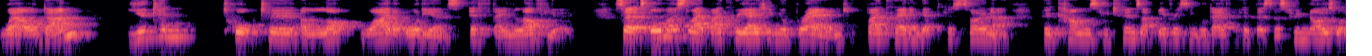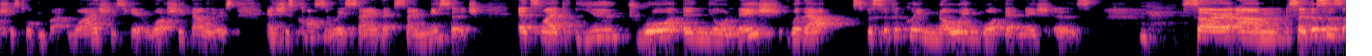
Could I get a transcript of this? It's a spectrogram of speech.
well done you can talk to a lot wider audience if they love you so it's almost like by creating your brand, by creating that persona who comes, who turns up every single day for her business, who knows what she's talking about, why she's here, what she values, and she's constantly saying that same message. It's like you draw in your niche without specifically knowing what that niche is. So, um, so this is.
